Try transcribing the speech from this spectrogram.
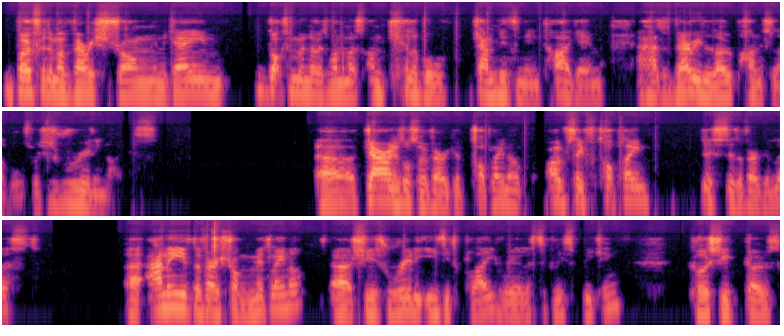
Both of them are very strong in the game Dr. Mundo is one of the most unkillable champions in the entire game and has very low punish levels, which is really nice. Uh, Garen is also a very good top laner. I would say for top lane, this is a very good list. Uh, Annie is a very strong mid laner. Uh, she's really easy to play, realistically speaking, because she goes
